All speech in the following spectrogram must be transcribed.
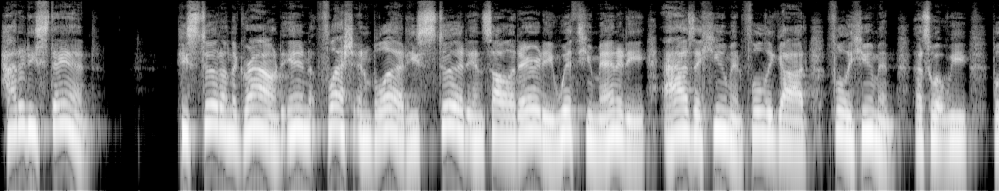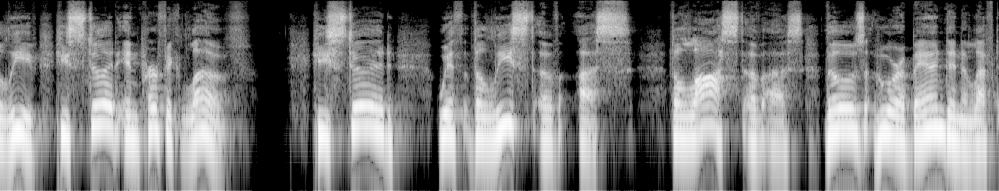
How did he stand? He stood on the ground in flesh and blood. He stood in solidarity with humanity as a human, fully God, fully human. That's what we believe. He stood in perfect love. He stood with the least of us, the lost of us, those who are abandoned and left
